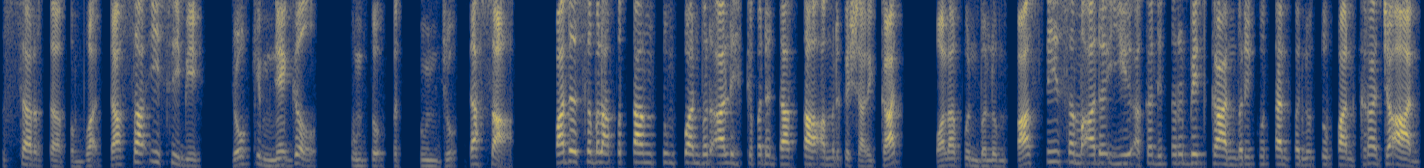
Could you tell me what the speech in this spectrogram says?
serta pembuat dasar ECB Joachim Nagel untuk petunjuk dasar. Pada sebelah petang tumpuan beralih kepada data Amerika Syarikat walaupun belum pasti sama ada ia akan diterbitkan berikutan penutupan kerajaan.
